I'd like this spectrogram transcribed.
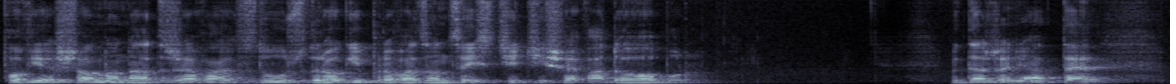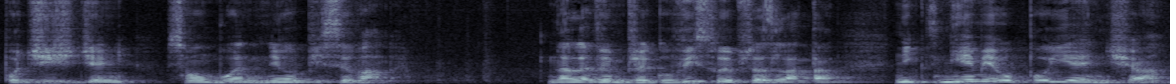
powieszono na drzewach wzdłuż drogi prowadzącej z Cieciszewa do Obór. Wydarzenia te po dziś dzień są błędnie opisywane. Na lewym brzegu Wisły przez lata nikt nie miał pojęcia,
